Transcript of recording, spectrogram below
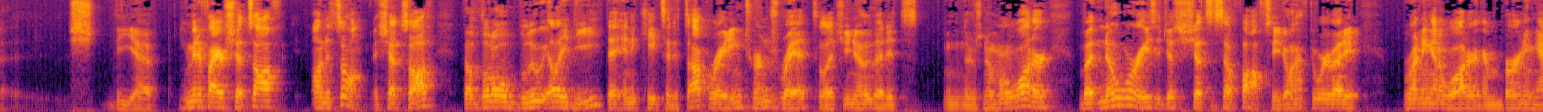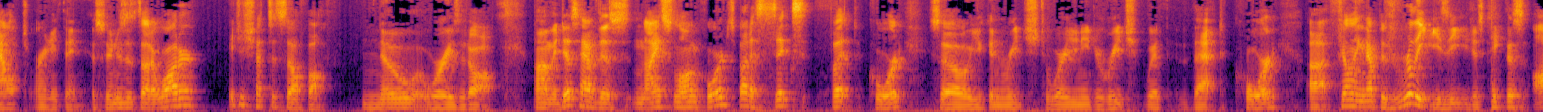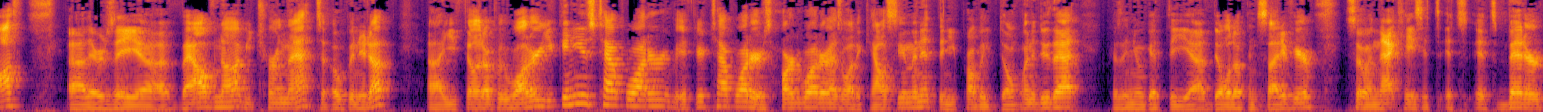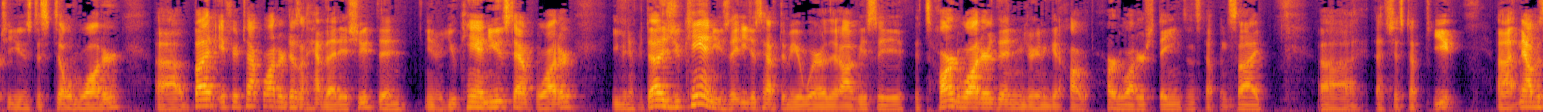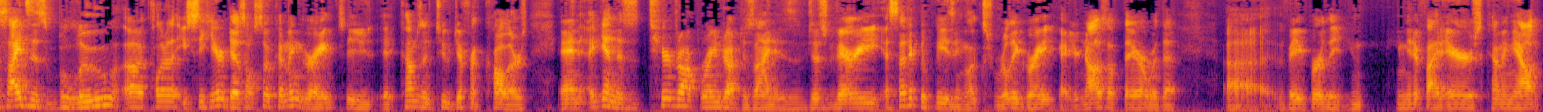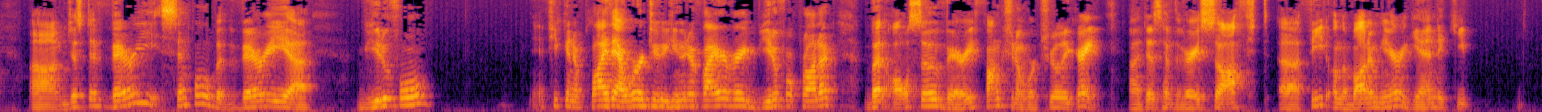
the uh, humidifier shuts off on its own. It shuts off. The little blue LED that indicates that it's operating turns red to let you know that it's there's no more water. But no worries, it just shuts itself off, so you don't have to worry about it running out of water and burning out or anything. As soon as it's out of water, it just shuts itself off. No worries at all. Um, it does have this nice long cord. It's about a six foot cord, so you can reach to where you need to reach with that cord. Uh, filling it up is really easy. You just take this off. Uh, there's a uh, valve knob. You turn that to open it up. Uh, you fill it up with water. You can use tap water. If your tap water is hard water, has a lot of calcium in it, then you probably don't want to do that because then you'll get the uh, buildup inside of here. So in that case, it's it's it's better to use distilled water. Uh, but if your tap water doesn't have that issue, then you know you can use tap water even if it does, you can use it. You just have to be aware that obviously if it's hard water, then you're going to get hard, water stains and stuff inside. Uh, that's just up to you. Uh, now, besides this blue uh, color that you see here, it does also come in gray. So you, it comes in two different colors. And again, this teardrop raindrop design is just very aesthetically pleasing. Looks really great. You got your nozzle up there with the uh, vapor, the humidified air is coming out. Um, just a very simple but very uh, beautiful if you can apply that word to a humidifier, very beautiful product, but also very functional. Works really great. Uh, it does have the very soft uh, feet on the bottom here, again, to keep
